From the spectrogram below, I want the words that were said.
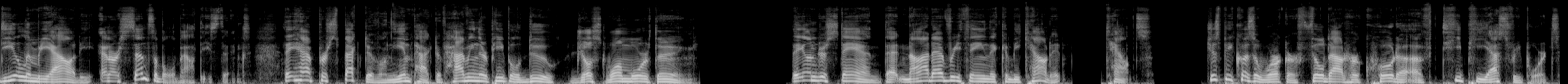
deal in reality and are sensible about these things. They have perspective on the impact of having their people do just one more thing. They understand that not everything that can be counted counts. Just because a worker filled out her quota of TPS reports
